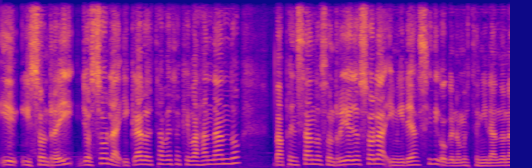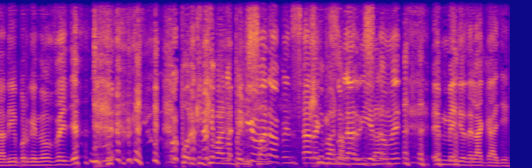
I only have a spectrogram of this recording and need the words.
y, y sonreí yo sola. Y claro, estas veces que vas andando, vas pensando, sonrío yo sola y miré así, digo que no me esté mirando nadie porque no sé ya. Porque ¿qué van a ¿Qué pensar? van a pensar ¿Qué aquí van a sola pensar? riéndome en medio de la calle?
